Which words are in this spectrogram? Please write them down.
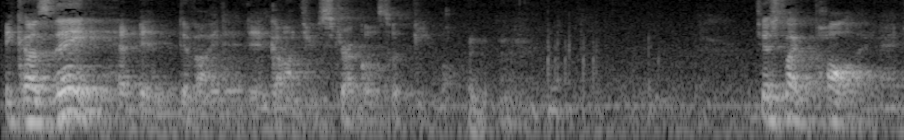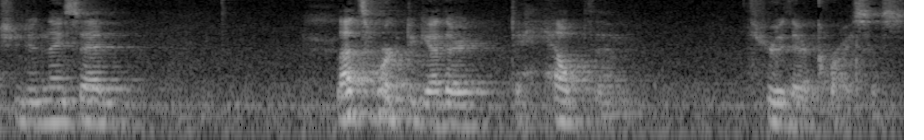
Because they had been divided and gone through struggles with people. Just like Paul had mentioned, and they said, let's work together to help them through their crisis.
